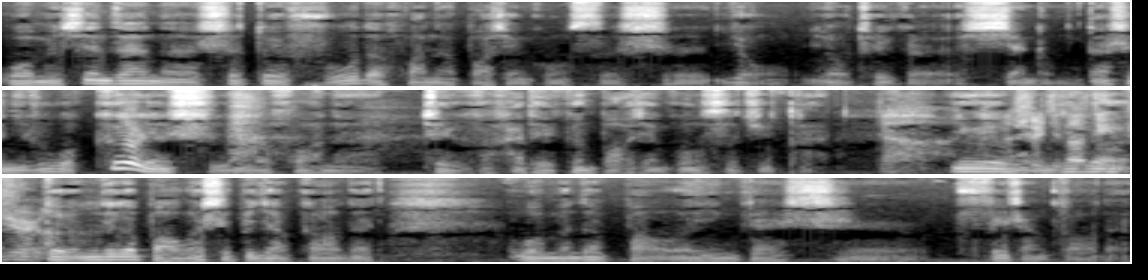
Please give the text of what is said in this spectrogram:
我们现在呢是对服务的话呢，保险公司是有有这个险种，但是你如果个人使用的话呢，这个还得跟保险公司去谈，啊，因为我们这个。对我们这个保额是比较高的，我们的保额应该是非常高的，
